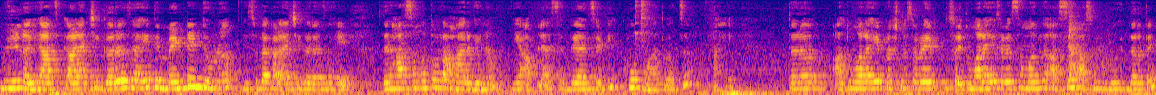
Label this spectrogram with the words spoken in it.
मिळणं ही आज काळाची गरज आहे ते मेंटेन ठेवणं ही सुद्धा काळाची गरज आहे. तर हा समतोल आहार घेणं हे आपल्या सगळ्यांसाठी खूप महत्वाचं आहे. तर तुम्हाला हे प्रश्न सगळे तुम्हाला हे सगळं समजलं असेल असं मी गृहित धरते.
